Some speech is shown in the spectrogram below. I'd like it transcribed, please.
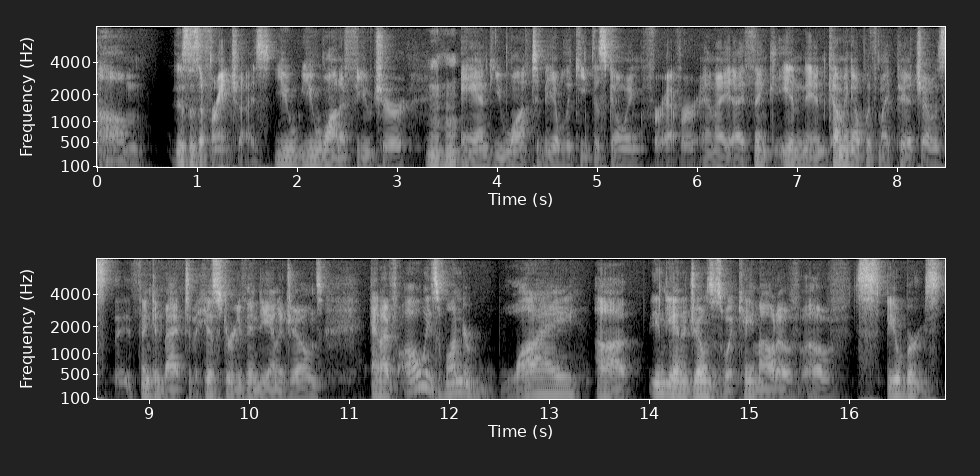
um, this is a franchise. You you want a future, Mm-hmm. and you want to be able to keep this going forever. And I, I think in in coming up with my pitch, I was thinking back to the history of Indiana Jones. And I've always wondered why uh, Indiana Jones is what came out of, of Spielberg's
